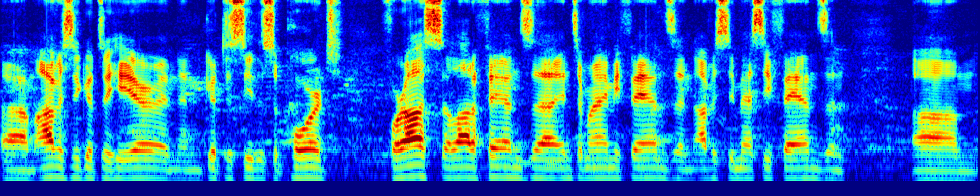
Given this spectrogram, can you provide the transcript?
um, obviously good to hear and, and good to see the support for us. A lot of fans, uh, Inter Miami fans, and obviously Messi fans, and um,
